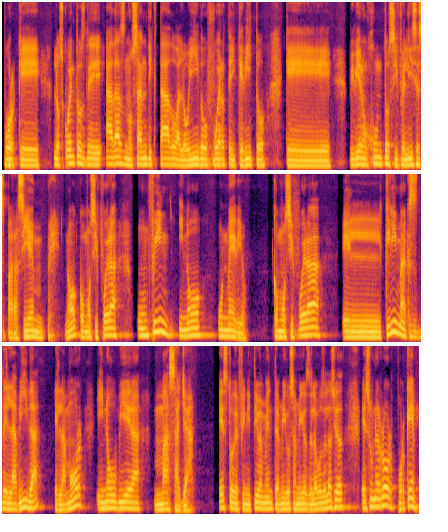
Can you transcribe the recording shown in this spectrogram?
Porque los cuentos de hadas nos han dictado al oído fuerte y quedito que vivieron juntos y felices para siempre, ¿no? Como si fuera un fin y no un medio, como si fuera el clímax de la vida, el amor, y no hubiera más allá. Esto definitivamente, amigos, amigas de la voz de la ciudad, es un error. ¿Por qué?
